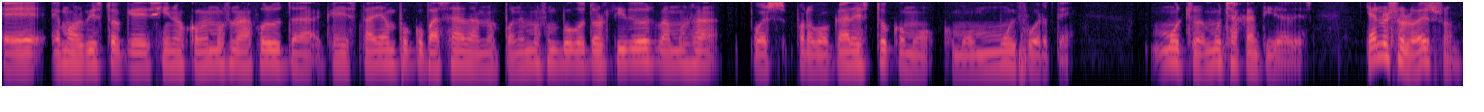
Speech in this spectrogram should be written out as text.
eh, hemos visto que si nos comemos una fruta que está ya un poco pasada, nos ponemos un poco torcidos, vamos a pues provocar esto como, como muy fuerte mucho, en muchas cantidades. Ya no es solo eso,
